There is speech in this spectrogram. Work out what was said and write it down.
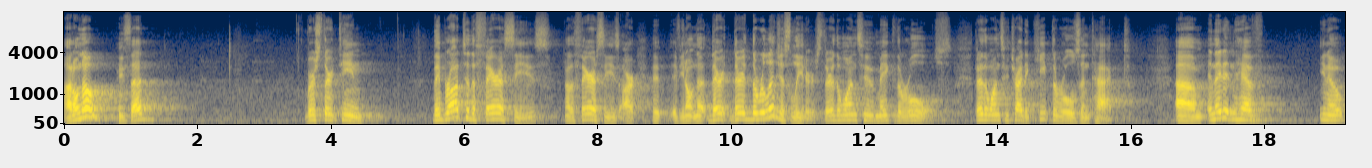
I don't know, he said. Verse 13 They brought to the Pharisees now, the Pharisees are, if you don't know, they're, they're the religious leaders. They're the ones who make the rules, they're the ones who try to keep the rules intact. Um, and they didn't have, you know,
